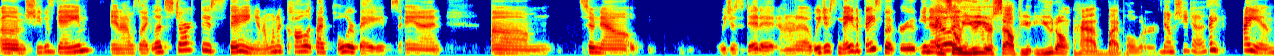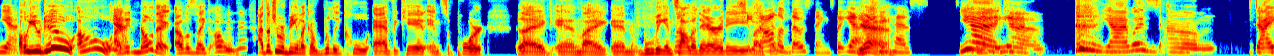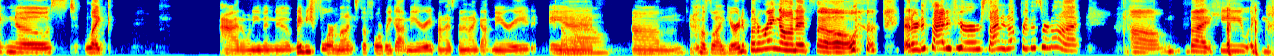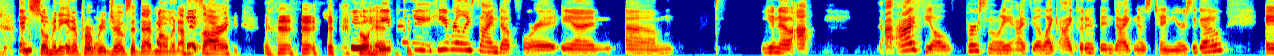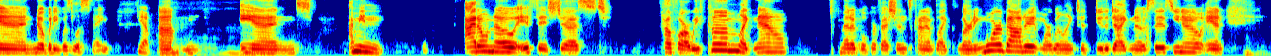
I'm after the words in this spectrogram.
um, she was game and i was like let's start this thing. And i want to call it bipolar babes. And um, so now we just did it i don't know we just made a facebook group you know and so you yourself you you don't have bipolar. No, she does. I- i am yeah Oh, you do? Oh, I didn't know that. I was like, oh, Mhm. I thought you were being like a really cool advocate and support, like and like and moving in Well, solidarity. She's like all of those things, but yeah, Yeah. she has. yeah has yeah yeah i was um diagnosed like i don't even know maybe four months before we got married my husband and i got married Oh, and wow. um i was like you already put a ring on it so better decide if you're signing up for this or not um but he, he and so many inappropriate jokes at that moment. I'm sorry. he, Go ahead. he really he really signed up for it and um you know I, I i feel personally i feel like i could have been diagnosed 10 years ago and nobody was listening. Yep. um and i mean i don't know if it's just how far we've come. Like now medical professions kind of like learning more about it more willing to do the diagnosis you know? And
